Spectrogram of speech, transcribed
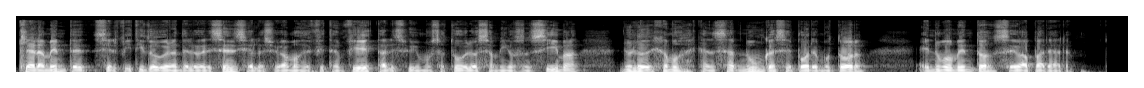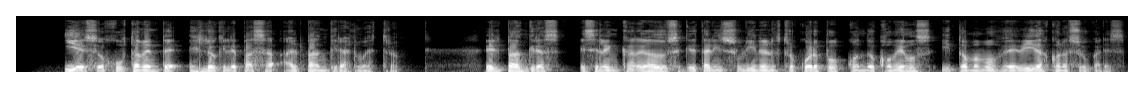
Claramente, si el fitito durante la adolescencia lo llevamos de fiesta en fiesta, le subimos a todos los amigos encima, no lo dejamos descansar nunca ese pobre motor, en un momento se va a parar. Y eso justamente es lo que le pasa al páncreas nuestro. El páncreas es el encargado de secretar insulina en nuestro cuerpo cuando comemos y tomamos bebidas con azúcares.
